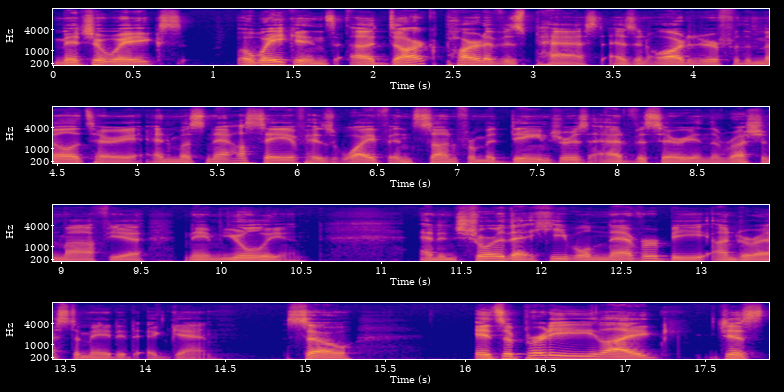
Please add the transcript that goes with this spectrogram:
Mitch awakes awakens a dark part of his past as an auditor for the military and must now save his wife and son from a dangerous adversary in the Russian mafia named Yulian and ensure that he will never be underestimated again. So, it's a pretty like just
